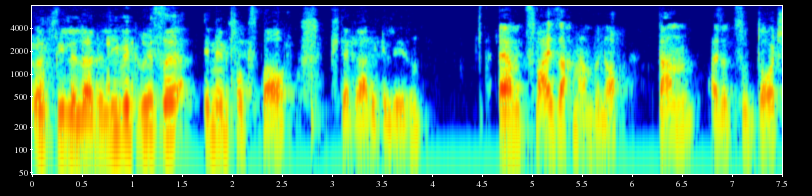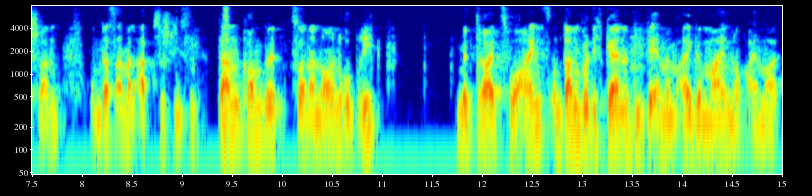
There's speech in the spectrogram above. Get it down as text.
so viele Leute. Liebe Grüße in den Fuchsbau. Habe ich da gerade gelesen. Ähm, zwei Sachen haben wir noch. Dann, also zu Deutschland, um das einmal abzuschließen, dann kommen wir zu einer neuen Rubrik mit 3-2-1 und dann würde ich gerne die WM im Allgemeinen noch einmal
